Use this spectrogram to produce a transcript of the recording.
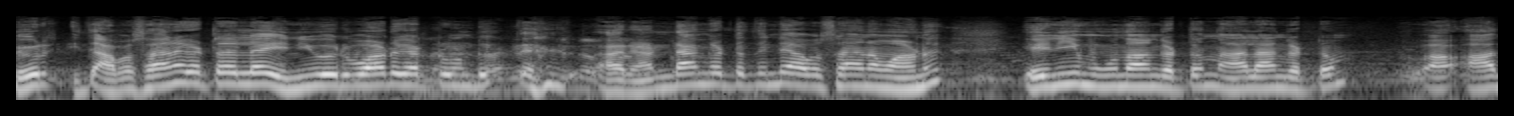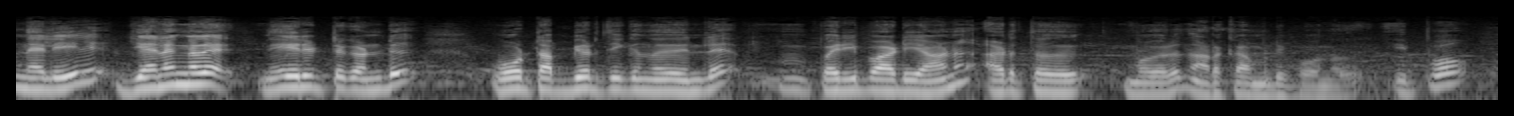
ഇത് അവസാന ഘട്ടമല്ല ഇനി ഒരുപാട് ഘട്ടമുണ്ട്. രണ്ടാം ഘട്ടത്തിന്റെ അവസാനമാണ്. ഇനി മൂന്നാം ഘട്ടം നാലാം ഘട്ടം ആ- നിലയിൽ ജനങ്ങളെ നേരിട്ട് കണ്ട് വോട്ട് അഭ്യർത്ഥിക്കുന്നതിന്റെ പരിപാടിയാണ് അടുത്തത് മുതൽ നടക്കാൻ വേണ്ടി പോകുന്നത്. ഇപ്പോൾ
